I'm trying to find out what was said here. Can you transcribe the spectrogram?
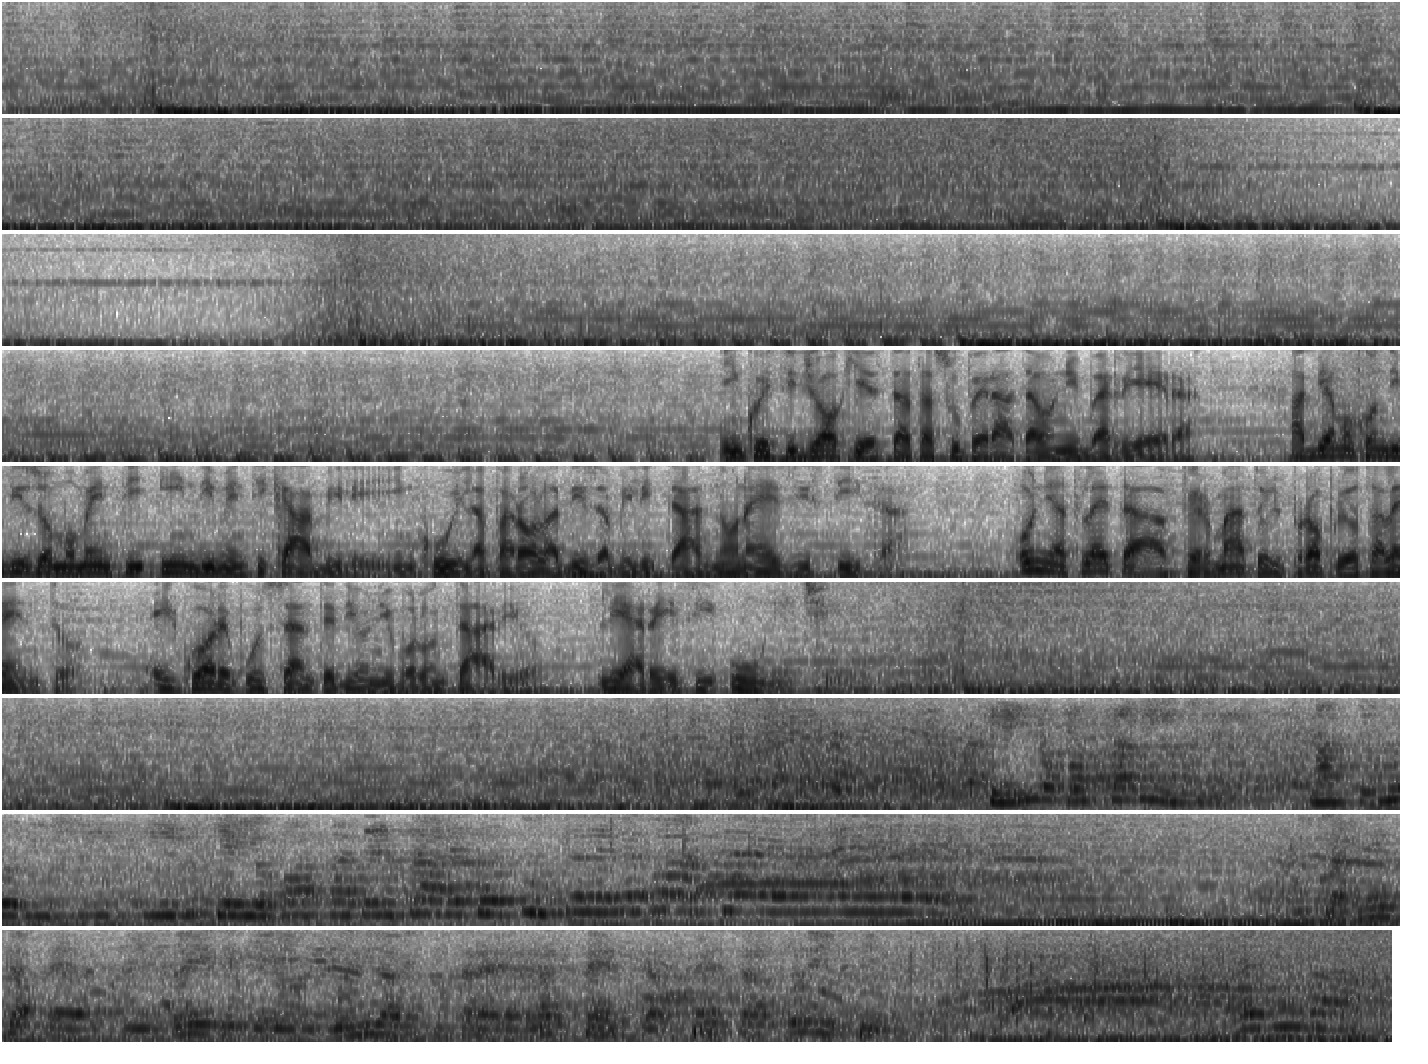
In questi giochi è stata superata ogni barriera. Abbiamo condiviso momenti indimenticabili in cui la parola disabilità non è esistita. Ogni atleta ha affermato il proprio talento e il cuore pulsante di ogni volontario li ha resi unici. Che io possa vincere, ma se non riuscissi, che io possa tentare con tutte le mie forze! Ufficialmente aperti Play the Game 2023 La Spezia Special Olympics. Evviva!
